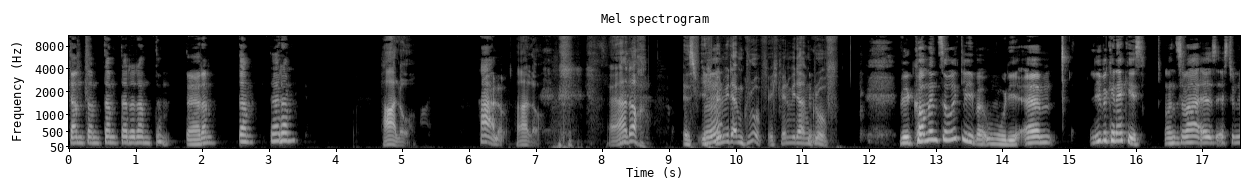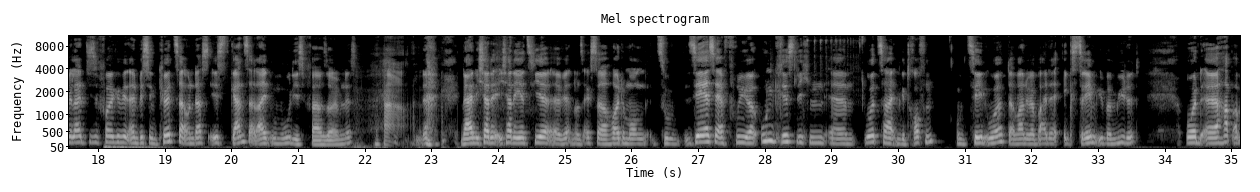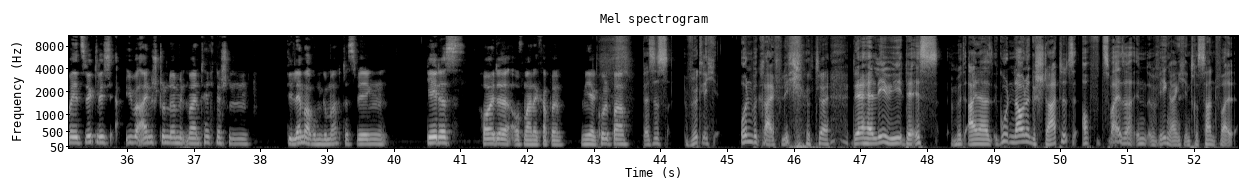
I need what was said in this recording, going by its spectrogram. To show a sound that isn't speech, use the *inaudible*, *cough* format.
Dam, dam, dam, da, da, dam, dam, da, dam, dam, da, dam. Hallo. Hallo. Hallo. ja, doch. Ich, ich bin wieder im Groove. Ich bin wieder im Groove. Willkommen zurück, lieber Umudi. Ähm, liebe Kanekis, und zwar, es, es tut mir leid, diese Folge wird ein bisschen kürzer und das ist ganz allein Umudis Versäumnis. *laughs* Nein, ich hatte, ich hatte jetzt hier, äh, wir hatten uns extra heute Morgen zu sehr, sehr früher unchristlichen ähm, Uhrzeiten getroffen. Um 10 Uhr, da waren wir beide extrem übermüdet. Und äh, habe aber jetzt wirklich über eine Stunde mit meinem technischen Dilemma rumgemacht. Deswegen geht es heute auf meine Kappe. Mia culpa. Das ist wirklich unbegreiflich. *laughs* Der, der Herr Levi, der ist mit einer guten Laune gestartet. Auf zwei Sa- in, Wegen eigentlich interessant, weil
